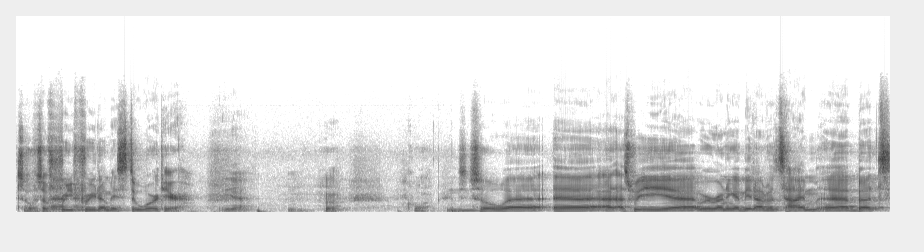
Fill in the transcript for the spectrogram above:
So, so free freedom is the word here. Yeah. Mm. Cool. Mm. So, uh, uh, as we uh, we're running a bit out of time, uh, but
